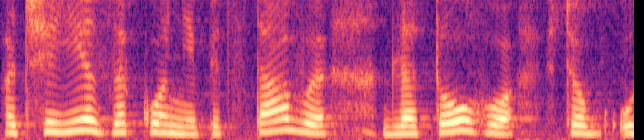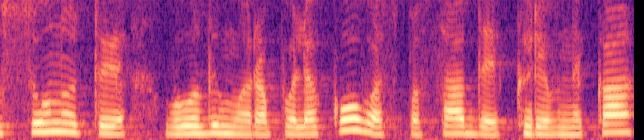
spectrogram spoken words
А чи є законні підстави для того, щоб усунути Володимира Полякова з посади керівника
